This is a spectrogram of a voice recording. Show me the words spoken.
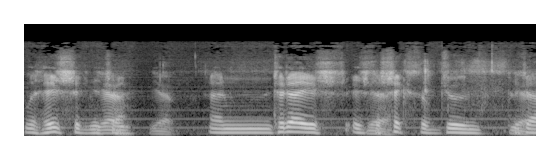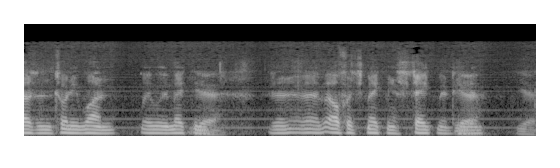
with his signature. Yeah. Yeah. And today is is the sixth of June, Yeah. 2021, when we're making Yeah. uh, Alfred's making a statement here Yeah.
